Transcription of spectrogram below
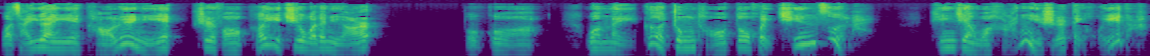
我才愿意考虑你是否可以娶我的女儿。不过，我每个钟头都会亲自来。”听见我喊你时得回答，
